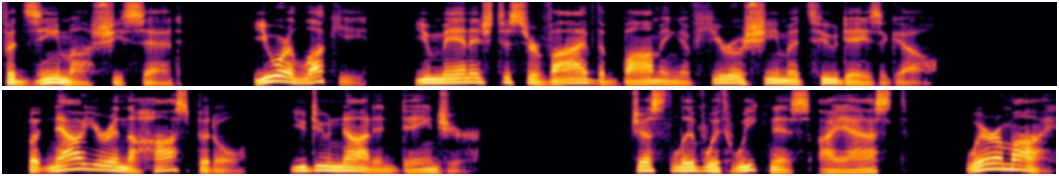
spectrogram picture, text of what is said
Fadzima, she said, you are lucky. You managed to survive the bombing of Hiroshima two days ago. But now you're in the hospital. You do not in danger. Just live with weakness, I asked. Where am I?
